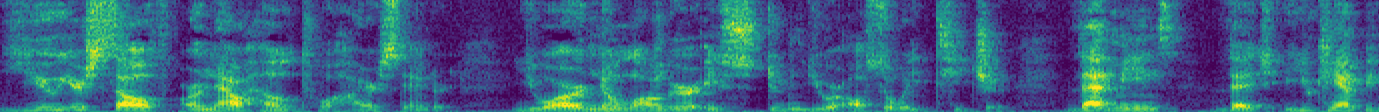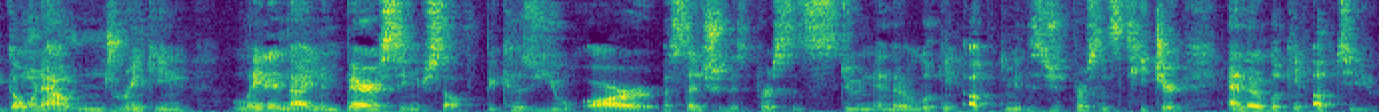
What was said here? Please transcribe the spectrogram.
you yourself are now held to a higher standard. You are no longer a student, you are also a teacher. That means that you can't be going out and drinking late at night and embarrassing yourself because you are essentially this person's student and they're looking up to me. This is this person's teacher and they're looking up to you.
